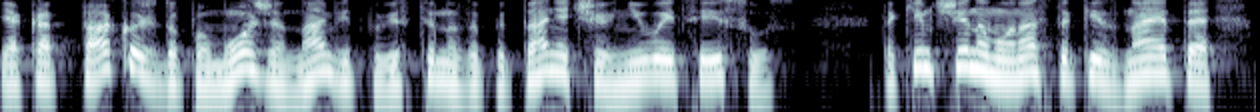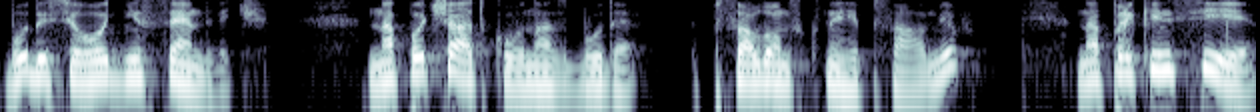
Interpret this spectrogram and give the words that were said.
яка також допоможе нам відповісти на запитання, чи гнівається Ісус. Таким чином, у нас таки, знаєте, буде сьогодні сендвіч. На початку у нас буде псалом з книги псалмів. Наприкінці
